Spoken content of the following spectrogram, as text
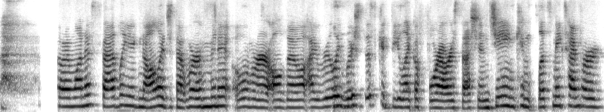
So I want to sadly acknowledge that we're a minute over, although I really wish this could be like a four hour session. Jane, can let's make time for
